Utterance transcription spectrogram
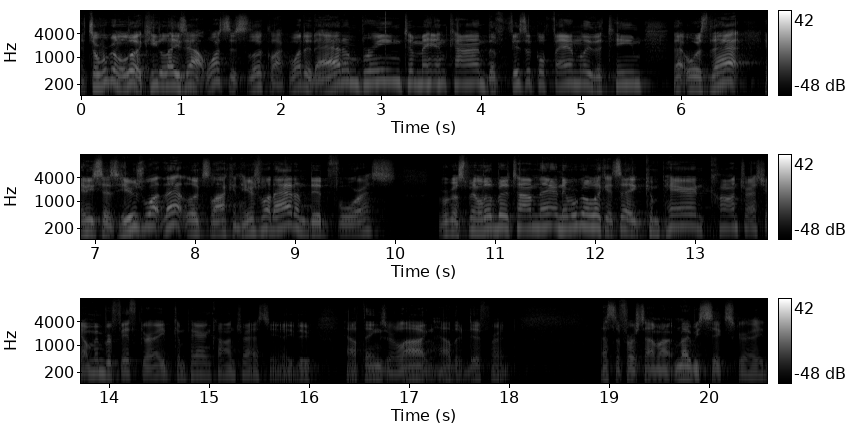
And so we're going to look. He lays out what's this look like? What did Adam bring to mankind? The physical family, the team that was that. And he says, here's what that looks like, and here's what Adam did for us. We're going to spend a little bit of time there, and then we're going to look at, say, compare and contrast. Y'all remember fifth grade, compare and contrast? You know, you do how things are like and how they're different. That's the first time, I, maybe sixth grade.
